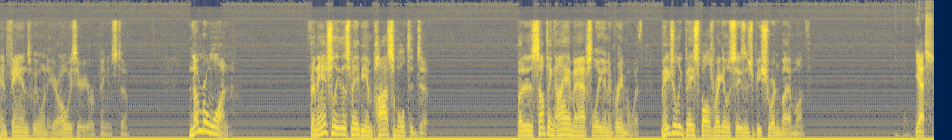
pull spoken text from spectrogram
And fans, we want to hear always hear your opinions too. Number 1. Financially this may be impossible to do. But it is something I am absolutely in agreement with. Major League Baseball's regular season should be shortened by a month. Yes.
